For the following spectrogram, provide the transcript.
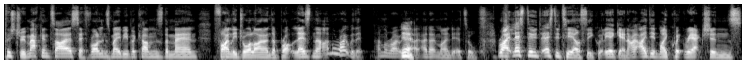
push through McIntyre, Seth Rollins maybe becomes the man. Finally, draw a line under Brock Lesnar. I'm all right with it. I'm all right with Yeah. it. I, I don't mind it at all. Right, let's do let's do TLC quickly again. I, I did my quick reactions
